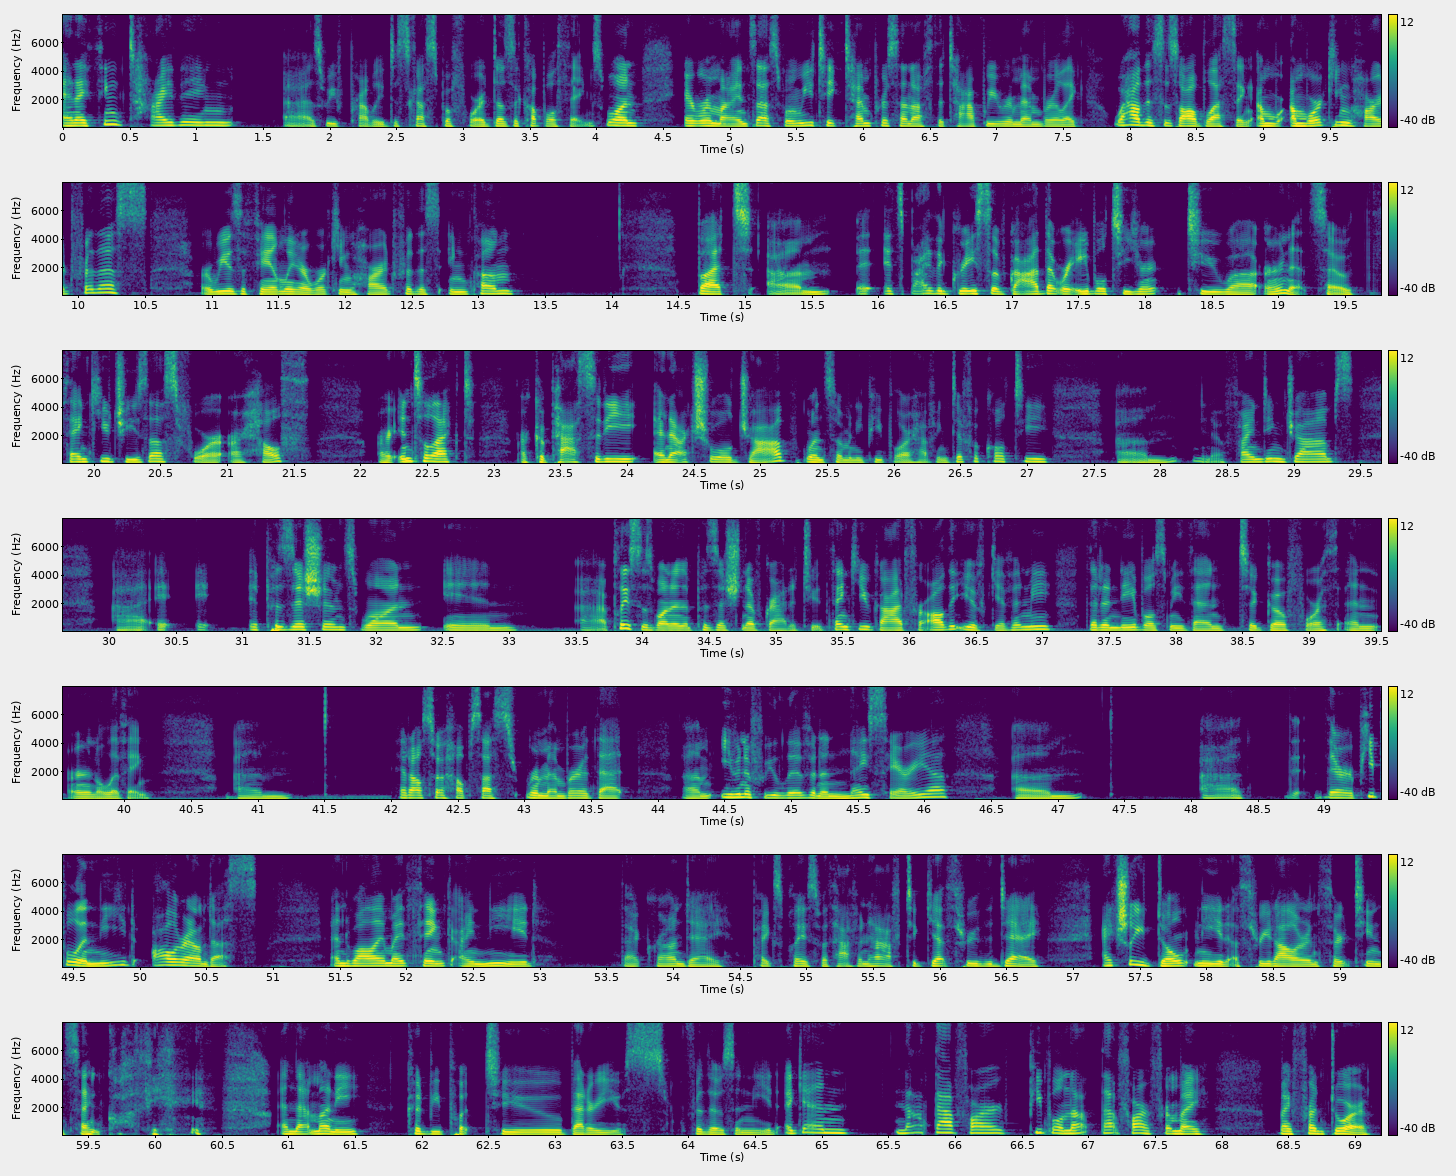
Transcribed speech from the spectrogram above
And I think tithing as we've probably discussed before, it does a couple things. One, it reminds us when we take 10% off the top, we remember, like, wow, this is all blessing. I'm, I'm working hard for this, or we as a family are working hard for this income. But um, it, it's by the grace of God that we're able to, to uh, earn it. So thank you, Jesus, for our health, our intellect, our capacity, and actual job when so many people are having difficulty, um, you know, finding jobs. Uh, it, it positions one in uh, places one in a position of gratitude. Thank you, God, for all that you have given me that enables me then to go forth and earn a living. Um, it also helps us remember that um, even if we live in a nice area, um, uh, th- there are people in need all around us. And while I might think I need that grande Pike's Place with half and half to get through the day. I actually don't need a $3.13 coffee. and that money could be put to better use for those in need. Again, not that far, people not that far from my my front door.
